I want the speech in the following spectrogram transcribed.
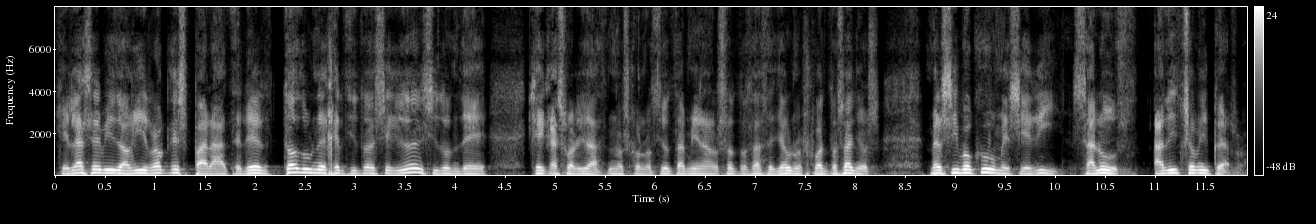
que le ha servido a Guy Roques para tener todo un ejército de seguidores y donde, qué casualidad, nos conoció también a nosotros hace ya unos cuantos años. Merci beaucoup, monsieur Guy. Salud, ha dicho mi perro.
